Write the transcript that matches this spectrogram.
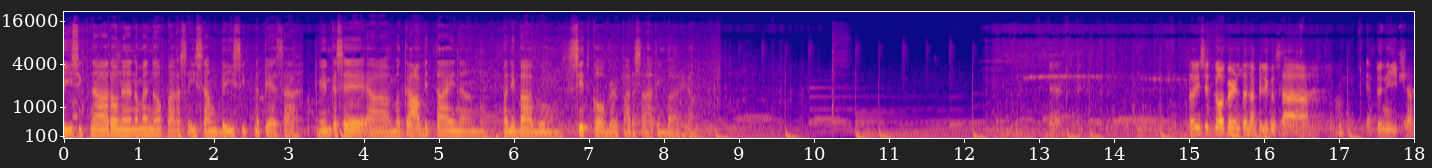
basic na araw na naman no para sa isang basic na pyesa. Ngayon kasi ah, magkakabit tayo ng panibagong seat cover para sa ating baryo. So yung seat cover nito nabili ko sa Indonesia.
